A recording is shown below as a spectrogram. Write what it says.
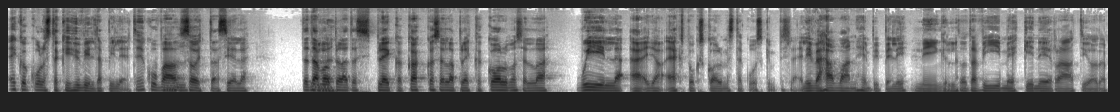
Eikö kuulostakin hyviltä bileiltä? Joku vaan mm. soittaa siellä. Tätä voi pelata siis Pleikka 2, Pleikka 3, Wiillä ja Xbox 360, eli vähän vanhempi peli Niin kyllä. tuota viime generaatiota.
